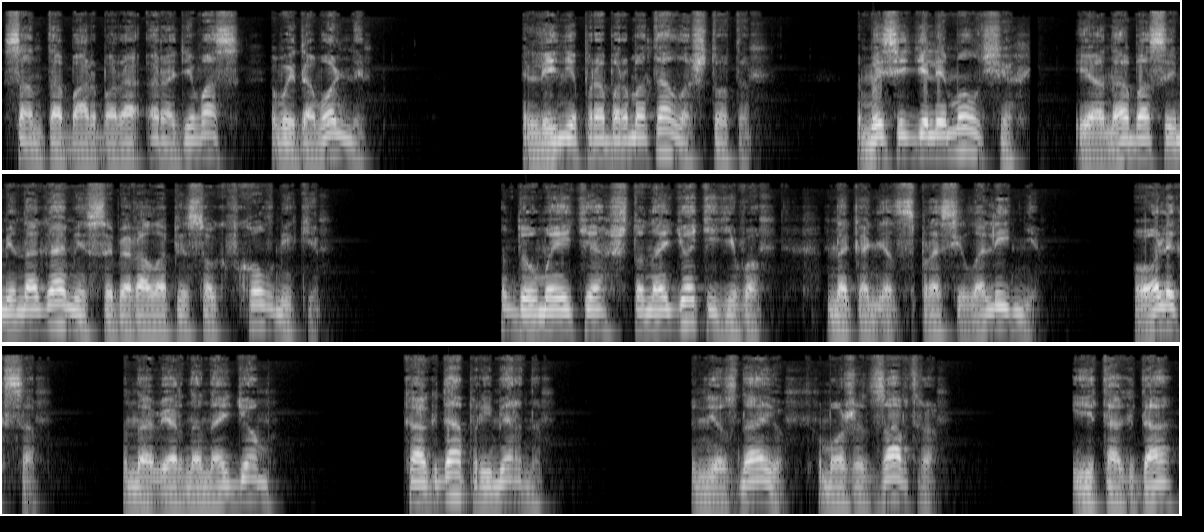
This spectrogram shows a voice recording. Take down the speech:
Санта-Барбара ради вас. Вы довольны?» Лини пробормотала что-то. Мы сидели молча, и она босыми ногами собирала песок в холмике. «Думаете, что найдете его?» — наконец спросила Линни. «Олекса? Наверное, найдем». «Когда примерно?» «Не знаю. Может, завтра». «И тогда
